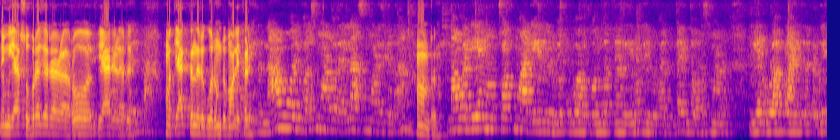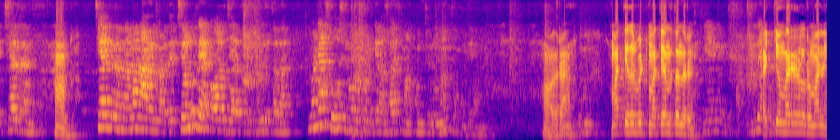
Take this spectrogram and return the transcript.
ನಿಮ್ಗೆ ಯಾರು ಸುಬ್ರಾಜರ್ ಹೇಳಾರು ಯಾರು ಹೇಳ್ಯಾರ? ಮತ್ತೆ ಯಾಕೆ ತಂದ್ರಿ ಗೋರ್ಮೆಂಟ್ ಮಾಲ್ ಈ ಕಡೆ? ನಾವು ಅಲ್ಲಿ ವರ್ಷ ಮಾಡೋರು ಎಲ್ಲ ಹಸು ಮಾಡಿದ್ವಿಲ್ಲ. ಹ್ಞೂ ರೀ. ನಾವು ಅಲ್ಲಿ ಏನು ಚೊಕ್ ಮಾಡಿ ಏನು ಇಡಬೇಕು ಏನು ಇಡಬಾರ್ದು. ಅಂತ ಇಂಥ ವರ್ಷ ಮಾಡಿ ಏನು ಹುಳಾಪಳ ಆಗಿದ್ರೆ ಕಡೆ ಚೆಲ್ರಿ ಅಂತ ಹ್ಞೂ ರೀ. ಚೆಲ್ರಿ ನಾನು ನಾವೇನು ಮಾಡಿದೆ? ಚೆಲ್ಲುದು ಯಾಕೋ ಜರ ಇರ್ತದ ಮನೆ ಸೋಸಿ ನೋಡ್ಕೊಂಡ್ಕೆ ನಾವು ಸರ್ಚ್ ಮಾಡ್ಕೊಂತೀವಿ ಅಂತ ತೊಗೊಂಡೇವ್ ಹೌದ್ರಾ? ಮತ್ತೆ ಇದ್ರ ಬಿಟ್ಟು ಮತ್ತೆ ಏನು ತಂದ್ರಿ? ಅಕ್ಕಿ ಮರಿರಲ್ರಿ ಮನೆ.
